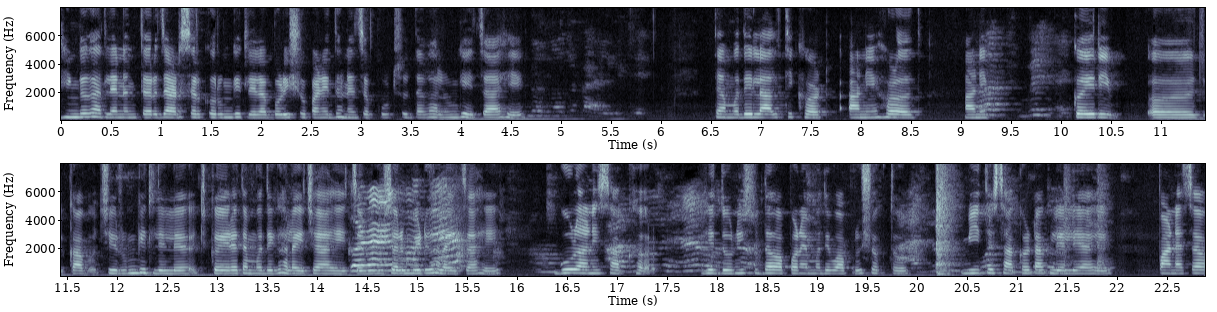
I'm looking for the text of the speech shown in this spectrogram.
हिंग घातल्यानंतर जाडसर करून घेतलेला बडीशोप आणि धण्याचं कूटसुद्धा घालून घ्यायचं आहे. त्यामध्ये लाल तिखट आणि हळद आणि कैरी अ, का चिरून घेतलेले कैऱ्या त्यामध्ये घालायच्या आहे. चवीनुसार मीठ घालायचं आहे. गूळ आणि साखर हे दोन्हीसुद्धा आपण यामध्ये वापरू शकतो. मी इथे साखर टाकलेली आहे. पाण्याचा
